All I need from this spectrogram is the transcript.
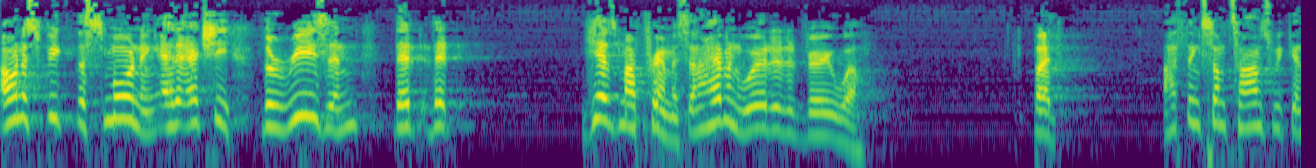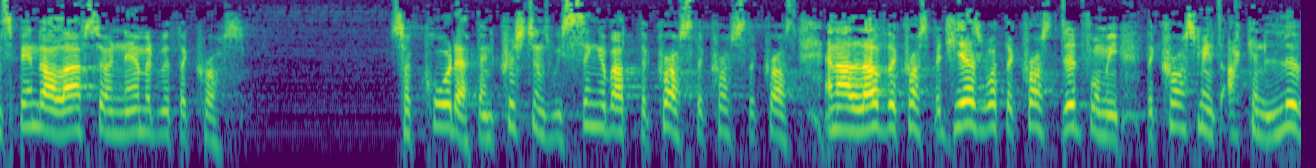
I want to speak this morning at actually the reason that that here's my premise, and I haven't worded it very well, but I think sometimes we can spend our life so enamored with the cross so caught up. And Christians, we sing about the cross, the cross, the cross. And I love the cross, but here's what the cross did for me. The cross means I can live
